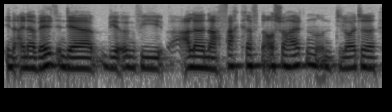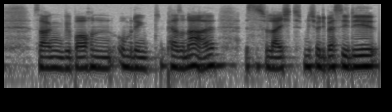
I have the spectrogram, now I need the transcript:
in einer Welt, in der wir irgendwie alle nach Fachkräften Ausschau halten und die Leute sagen, wir brauchen unbedingt Personal, ist es vielleicht nicht mehr die beste Idee,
